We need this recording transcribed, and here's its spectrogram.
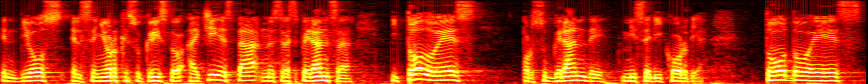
en Dios el Señor Jesucristo. Allí está nuestra esperanza y todo es por su grande misericordia. Todo es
